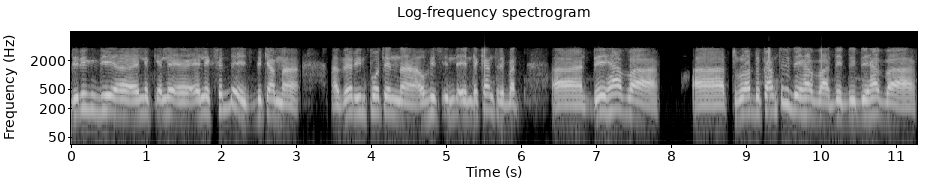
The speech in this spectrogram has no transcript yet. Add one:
during the uh, ele- ele- election day, it's become a, uh, a very important uh, office in the, in the country. But uh, they have uh, throughout the country they have they, they have a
